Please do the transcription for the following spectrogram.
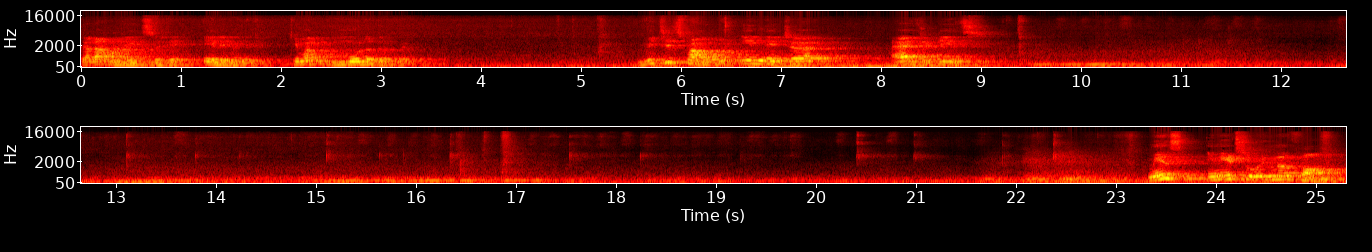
त्याला म्हणायचं हे एलिमेंट किंवा मूलद्रव्य. Which is found in nature as it is means in its original form.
